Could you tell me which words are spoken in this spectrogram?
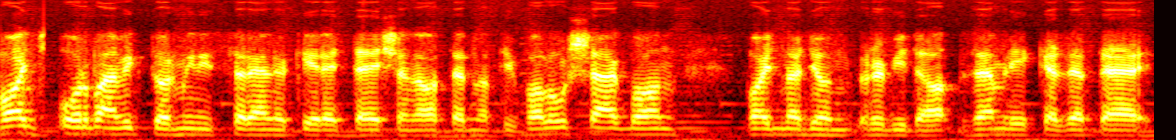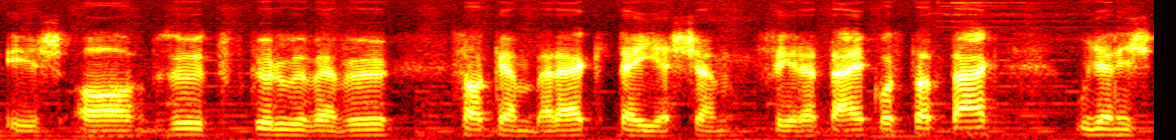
vagy Orbán Viktor miniszterelnök ér egy teljesen alternatív valóságban, vagy nagyon rövid az emlékezete, és az őt körülvevő szakemberek teljesen félretájékoztatták, ugyanis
